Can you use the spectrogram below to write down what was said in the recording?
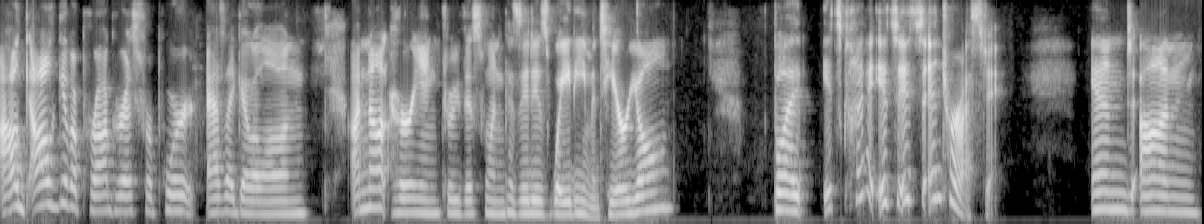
i'll i'll give a progress report as i go along. I'm not hurrying through this one because it is weighty material but it's kind of it's it's interesting. And um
